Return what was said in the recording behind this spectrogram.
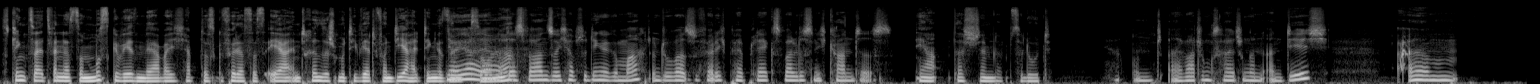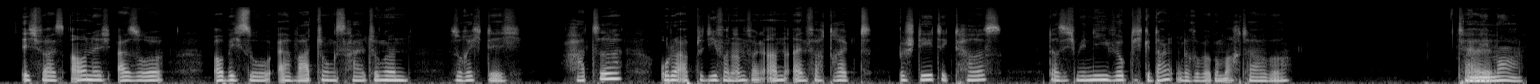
Es klingt so, als wenn das so ein Muss gewesen wäre, aber ich habe das Gefühl, dass das eher intrinsisch motiviert von dir halt Dinge ja, sind. ja, so, ja, ne? das waren so, ich habe so Dinge gemacht und du warst so völlig perplex, weil du es nicht kanntest. ja, das stimmt, absolut. Ja, und Erwartungshaltungen an dich. Ähm, ich weiß auch nicht, also ob ich so Erwartungshaltungen so richtig hatte oder ob du die von Anfang an einfach direkt bestätigt hast, dass ich mir nie wirklich Gedanken darüber gemacht habe. Tell me more.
